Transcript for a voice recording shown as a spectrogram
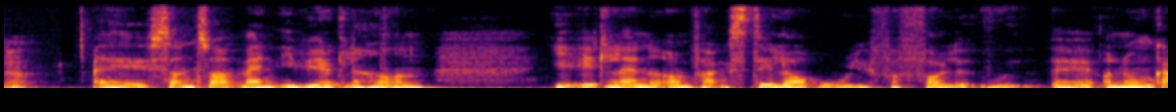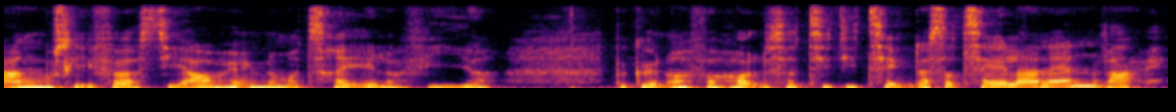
Ja. Øh, sådan så man i virkeligheden i et eller andet omfang stille og roligt får foldet ud. Øh, og nogle gange måske først i afhøring nummer tre eller fire begynder at forholde sig til de ting, der så taler en anden vej.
